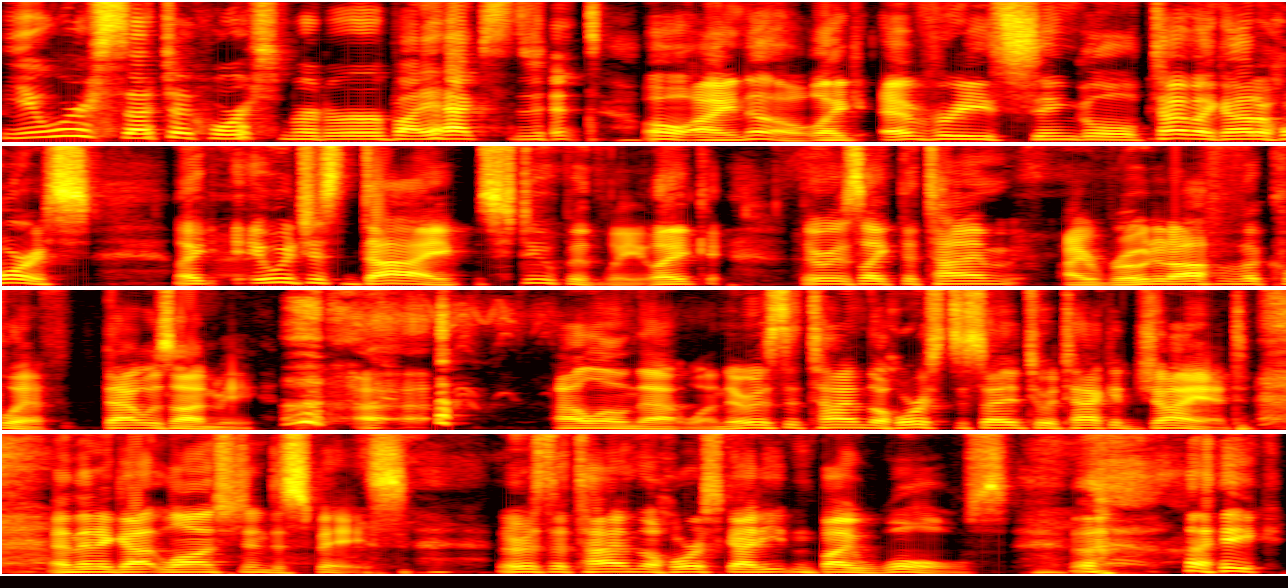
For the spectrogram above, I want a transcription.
you were such a horse murderer by accident. Oh, I know. Like every single time I got a horse, like it would just die stupidly. Like there was like the time I rode it off of a cliff. That was on me. I, I'll own that one. There was the time the horse decided to attack a giant and then it got launched into space. There was the time the horse got eaten by wolves. like,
